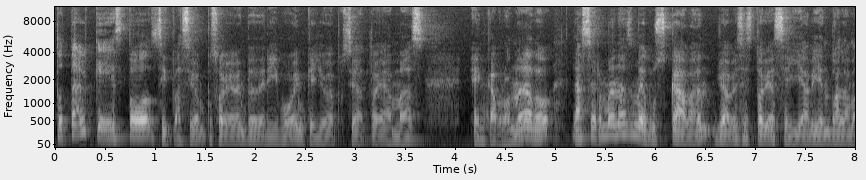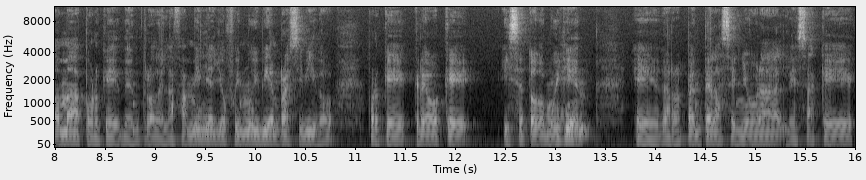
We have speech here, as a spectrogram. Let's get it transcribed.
Total que esta situación pues obviamente derivó en que yo me pusiera todavía más encabronado. Las hermanas me buscaban, yo a veces todavía seguía viendo a la mamá porque dentro de la familia yo fui muy bien recibido porque creo que hice todo muy bien. Eh, de repente a la señora le saqué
